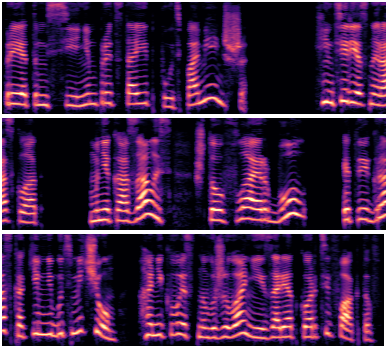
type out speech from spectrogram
при этом синим предстоит путь поменьше. Интересный расклад. Мне казалось, что флайербол — это игра с каким-нибудь мечом, а не квест на выживание и зарядку артефактов.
